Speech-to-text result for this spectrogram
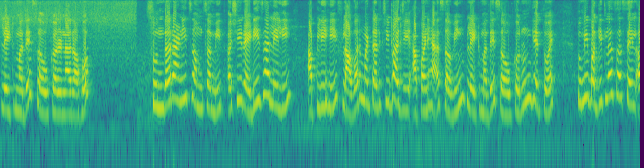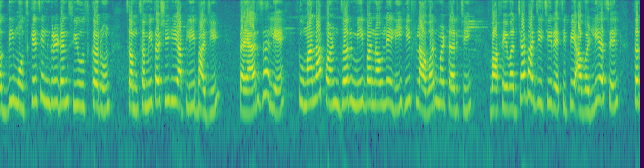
प्लेटमध्ये सर्व करणार आहोत. सुंदर आणि चमचमीत अशी रेडी झालेली आपली ही फ्लावर मटरची भाजी आपण ह्या सर्विंग प्लेटमध्ये सर्व करून घेतोय. तुम्ही बघितलंच असेल अगदी मोजकेच इन्ग्रेडियंट्स यूज करून चमचमीत अशी ही आपली भाजी तयार झाली आहे. तुम्हाला पण जर मी बनवलेली ही फ्लावर मटरची वाफेवरच्या भाजीची रेसिपी आवडली असेल तर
